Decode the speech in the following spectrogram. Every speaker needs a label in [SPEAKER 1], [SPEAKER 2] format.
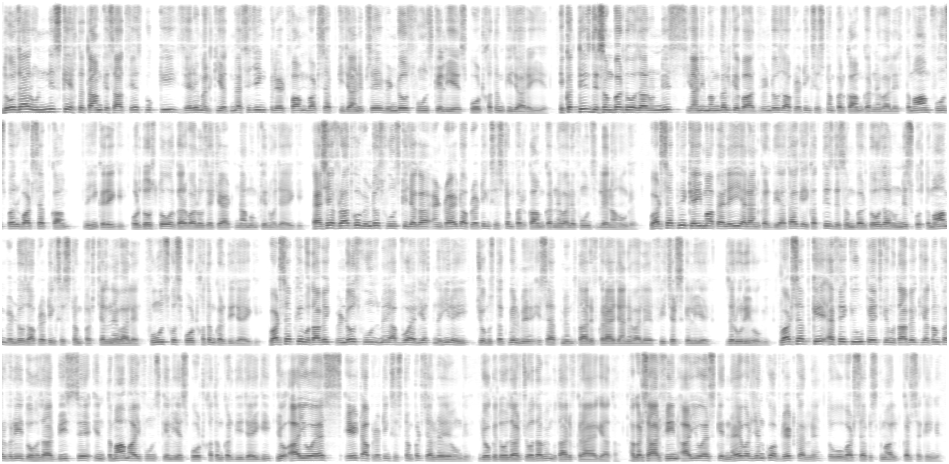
[SPEAKER 1] 2019 के अख्ताम के साथ फेसबुक की जेर मलकियत मैसेजिंग प्लेटफॉर्म व्हाट्सएप की जानब से विंडोज़ फ़ोन्स के लिए सपोर्ट ख़त्म की जा रही है। 31 दिसंबर 2019 यानी मंगल के बाद विंडोज़ ऑपरेटिंग सिस्टम पर काम करने वाले तमाम फ़ोन्स पर व्हाट्सएप काम नहीं करेगी और दोस्तों और घर वालों से चैट नामुमकिन हो जाएगी। ऐसे अफराद को विंडोज़ फ़ोन्स की जगह एंड्रॉयड ऑपरेटिंग सिस्टम पर काम करने वाले फ़ोन्स लेना होंगे। व्हाट्सएप ने कई माह पहले ही ऐलान कर दिया था कि इकतीस दिसंबर दो को तमाम विंडोज़ ऑपरेटिंग सिस्टम पर चलने वाले फ़ोन्स को सपोर्ट ख़त्म कर दी जाएगी। व्हाट्सएप के मुताबिक विंडोज़ फ़ोन्स में अब वो अहलियत नहीं रही जो मुस्तबिल में इस ऐप में मुतारफ़ कराए जाने वाले फ़ीचर्स के लिए ज़रूरी होगी। व्हाट्सएप के एफ़ पेज के मुताबिक यकम फरवरी 2020 से इन तमाम आईफोन्स के लिए सपोर्ट ख़त्म कर दी जाएगी, जो I O S eight operating system पर चल रहे होंगे, जो कि 2014 में मुतारफ़ कराया गया था। अगर सार्फिन आई ओ एस के नए वर्जन को अपडेट कर लें तो वो व्हाट्सएप इस्तेमाल कर सकेंगे।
